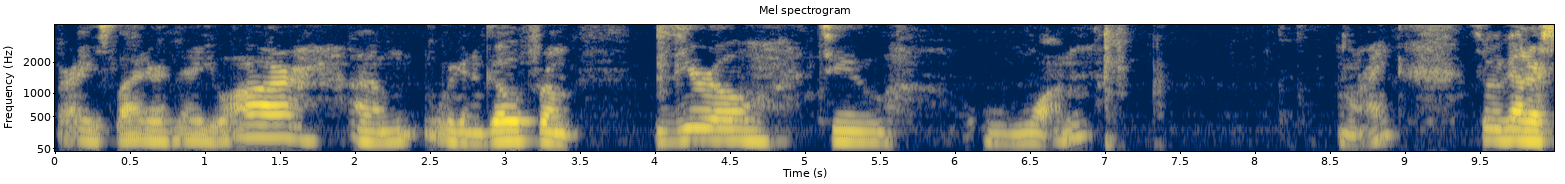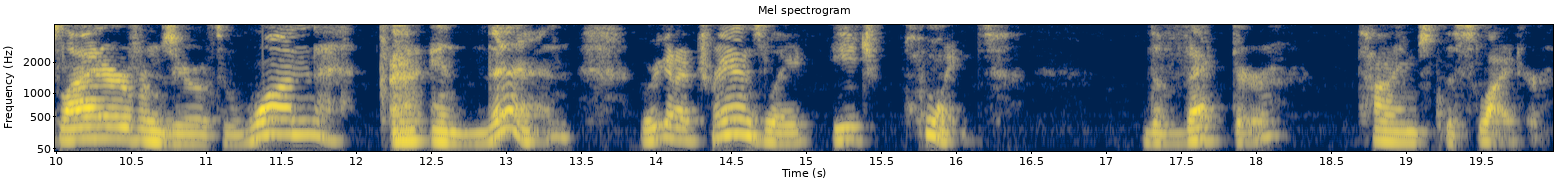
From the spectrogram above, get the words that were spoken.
Where are you, slider? There you are. Um, we're going to go from 0 to 1. All right. So we've got our slider from 0 to 1. and then we're going to translate each point, the vector times the slider,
